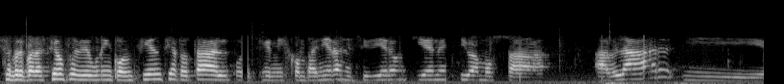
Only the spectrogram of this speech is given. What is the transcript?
Esa preparación fue de una inconsciencia total, porque mis compañeras decidieron quiénes íbamos a hablar y,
